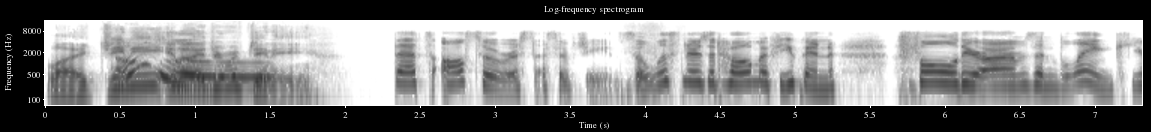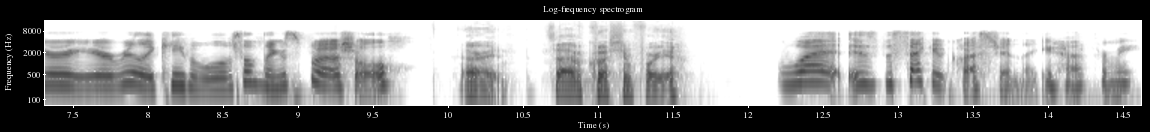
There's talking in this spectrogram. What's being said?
like Genie in I Dream of. Genie. That's also a recessive gene. So listeners at home, if you can fold your arms and blink, you're you're really capable of something special. All right, so I have a question for you. What is the second question that you have for me?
